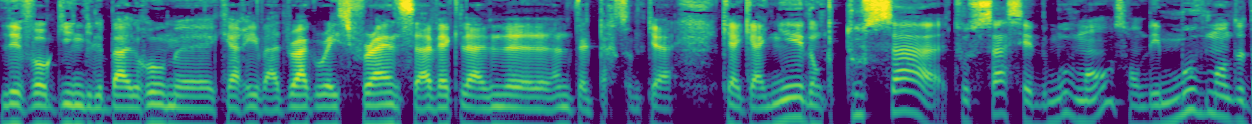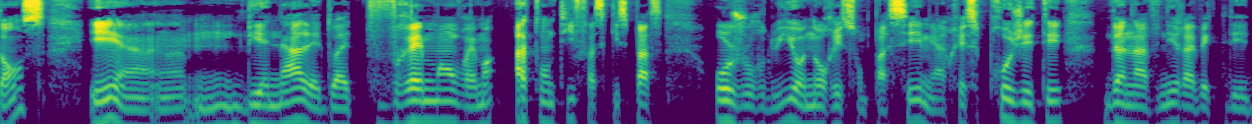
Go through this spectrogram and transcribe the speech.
les voguing, les ballroom euh, qui arrivent à Drag Race France avec la, nouvelle personne qui a, gagné. Donc tout ça, tout ça, c'est des mouvements, sont des mouvements de danse et un, une biennale, elle doit être vraiment, vraiment attentif à ce qui se passe aujourd'hui, honorer son passé, mais après se projeter d'un avenir avec des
